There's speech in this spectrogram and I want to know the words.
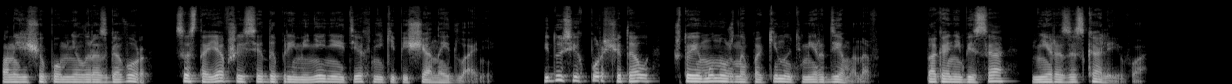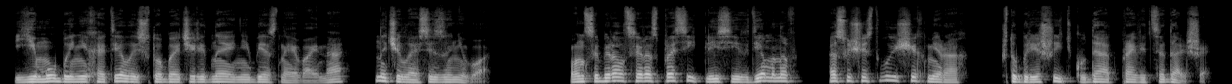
Он еще помнил разговор, состоявшийся до применения техники песчаной длани, и до сих пор считал, что ему нужно покинуть мир демонов, пока небеса не разыскали его. Ему бы не хотелось, чтобы очередная небесная война началась из-за него. Он собирался расспросить лисьих демонов о существующих мирах, чтобы решить, куда отправиться дальше.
